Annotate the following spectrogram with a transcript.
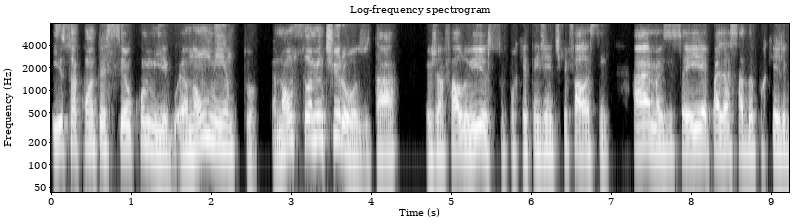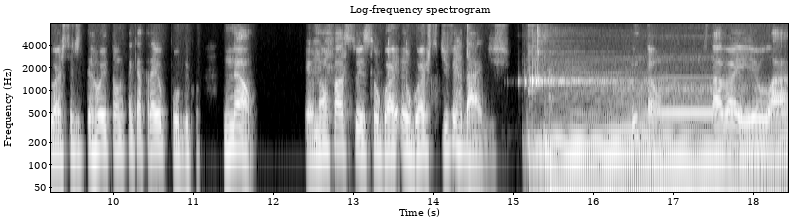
Isso aconteceu comigo. Eu não minto. Eu não sou mentiroso, tá? Eu já falo isso porque tem gente que fala assim: ah, mas isso aí é palhaçada porque ele gosta de terror, então tem que atrair o público. Não, eu não faço isso. Eu, go eu gosto de verdades. Então, estava eu lá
